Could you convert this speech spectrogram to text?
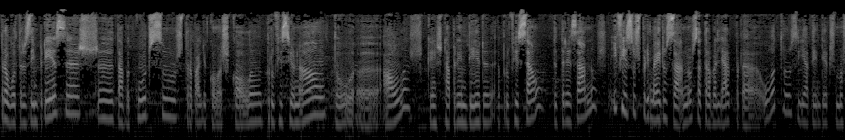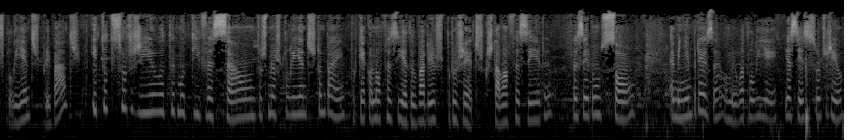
para outras empresas, eh, dava cursos, trabalho com a escola profissional, dou uh, aulas, quem está a aprender a profissão de 3 anos e fiz os primeiros anos a trabalhar para outros e a atender os meus clientes privados e tudo surgiu de motivação dos meus clientes também, porque é que eu não fazia de vários projetos que estava a fazer, fazer um só a minha empresa, o meu ateliê. E assim surgiu.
